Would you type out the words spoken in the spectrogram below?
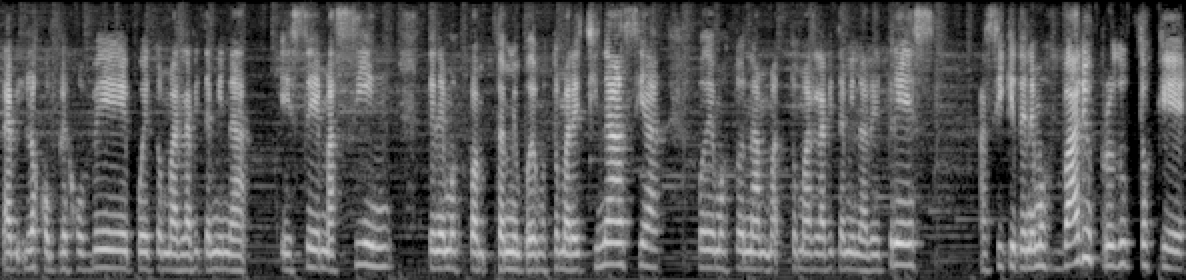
la los complejos B, puede tomar la vitamina eh, más zinc, tenemos, también podemos tomar echinacea, podemos tomar la vitamina D3, así que tenemos varios productos que,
